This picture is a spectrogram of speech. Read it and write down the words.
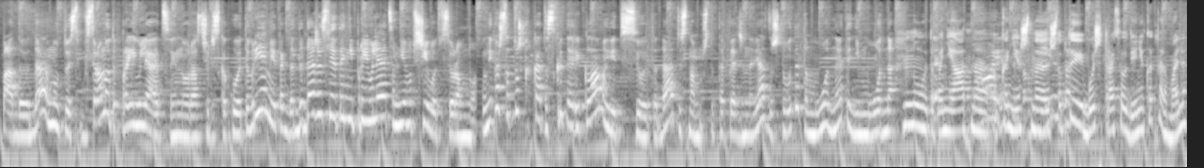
падают, да, ну, то есть все равно это проявляется иной раз через какое-то время и так далее. Да даже если это не проявляется, мне вообще вот все равно. Мне кажется, тоже какая-то скрытая реклама ведь все это, да, то есть нам что-то опять же навязывают, что вот это модно, это не модно. Ну, это понятно, ай, конечно. это Чтобы это. ты больше тратила денег, это нормально.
